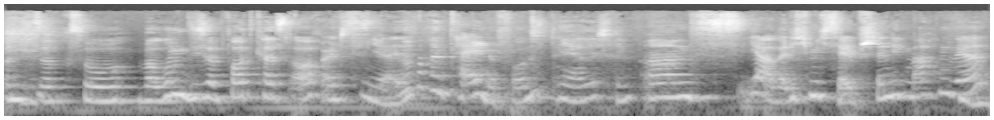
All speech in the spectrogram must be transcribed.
Und ist auch so, warum dieser Podcast auch als Ja. einfach ein Teil davon. Ja, das stimmt. Und ja, weil ich mich selbstständig machen werde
